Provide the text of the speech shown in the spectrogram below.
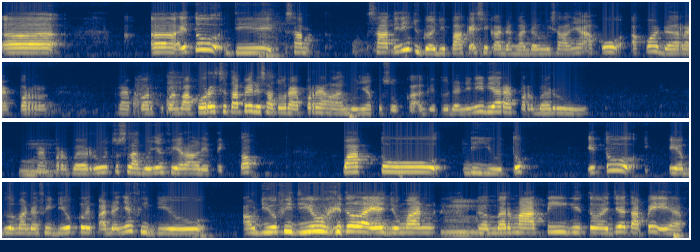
uh, uh, itu di saat ini juga dipakai sih kadang-kadang misalnya aku aku ada rapper rapper bukan favorit sih tapi ada satu rapper yang lagunya aku suka gitu dan ini dia rapper baru. Hmm. Rapper baru terus lagunya viral di TikTok. Waktu di YouTube itu ya belum ada video klip, adanya video audio video gitulah ya, cuman hmm. gambar mati gitu aja tapi ya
